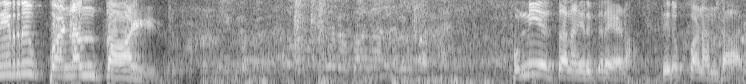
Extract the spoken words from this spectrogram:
திருப்பணந்தாள். புண்ணிய ஸ்தலம் இருக்கிற இடம். திருப்பணந்தாள்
